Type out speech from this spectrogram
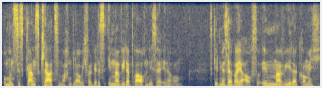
Um uns das ganz klar zu machen, glaube ich, weil wir das immer wieder brauchen, diese Erinnerung. Es geht mir selber ja auch so. Immer wieder komme ich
